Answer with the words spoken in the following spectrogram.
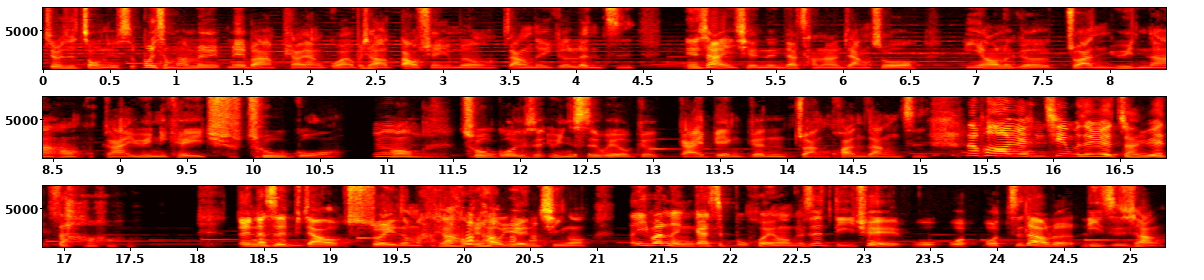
就是重点是为什么他没没办法漂洋过海？不晓得道玄有没有这样的一个认知？因为像以前人家常常讲说。你要那个转运啊，哈，改运，你可以出出国，哦，出国就是运势会有个改变跟转换这样子。那碰到冤亲不是越转越糟？对，那是比较衰的嘛，刚好遇到冤亲哦。那一般人应该是不会哦。可是的确，我我我知道的例子上，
